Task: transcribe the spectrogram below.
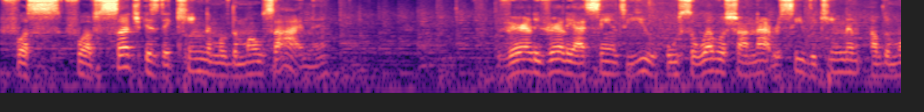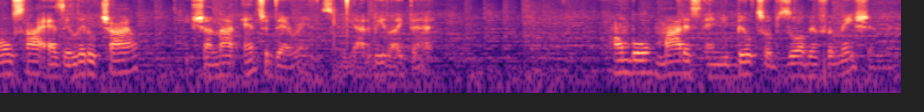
For, for of such is the kingdom of the Most High, man. Verily, verily, I say unto you, whosoever shall not receive the kingdom of the Most High as a little child, he shall not enter therein. So we got to be like that. Humble, modest, and you built to absorb information, man.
